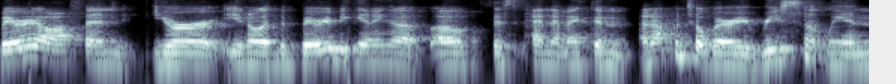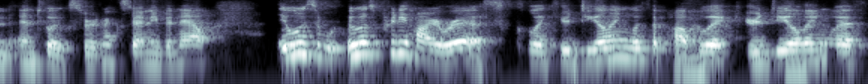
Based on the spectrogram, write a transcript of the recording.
very often you're you know at the very beginning of, of this pandemic and, and up until very recently and, and to a certain extent even now it was it was pretty high risk. Like you're dealing with the public yeah. you're dealing with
